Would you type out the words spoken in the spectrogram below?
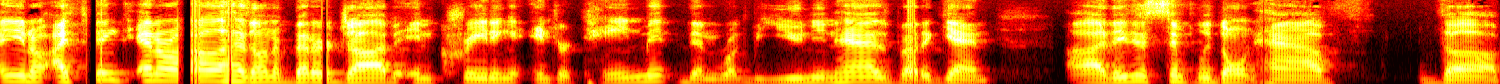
and you know, I think NRL has done a better job in creating entertainment than rugby union has. But again, uh, they just simply don't have the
